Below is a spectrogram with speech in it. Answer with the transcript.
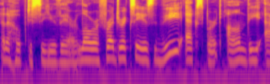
and I hope to see you there. Laura Fredericks is the expert on the ask.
